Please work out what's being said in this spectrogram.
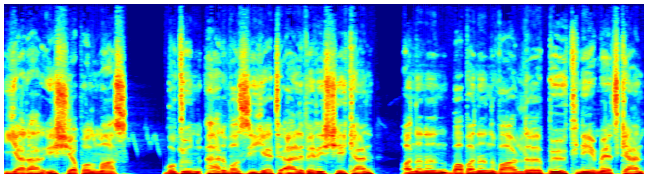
yarar iş yapılmaz. Bugün her vaziyet elverişliyken, ananın babanın varlığı büyük nimetken,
